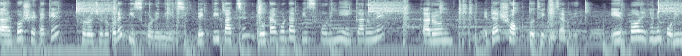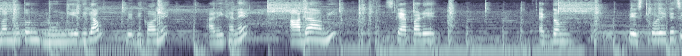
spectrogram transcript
তারপর সেটাকে ছোট ছোট করে পিস করে নিয়েছি। দেখতেই পাচ্ছেন, গোটা গোটা পিস করিনি এই কারণে, কারণ এটা শক্ত থেকে যাবে। এরপর এখানে পরিমাণ মতন নুন দিয়ে দিলাম বেবিকর্নে আর এখানে আদা আমি স্ক্যাপারে একদম পেস্ট করে রেখেছি,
